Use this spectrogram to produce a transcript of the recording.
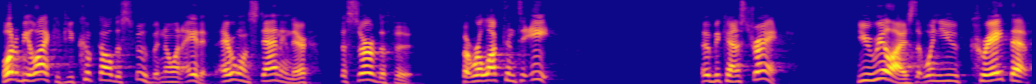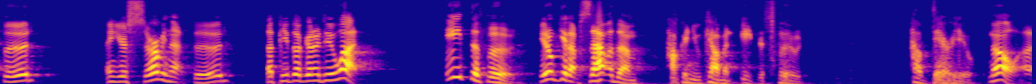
What would it be like if you cooked all this food but no one ate it? Everyone's standing there to serve the food, but reluctant to eat. It would be kind of strange. You realize that when you create that food, and you're serving that food, that people are going to do what? Eat the food. You don't get upset with them. How can you come and eat this food? How dare you? No, uh,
